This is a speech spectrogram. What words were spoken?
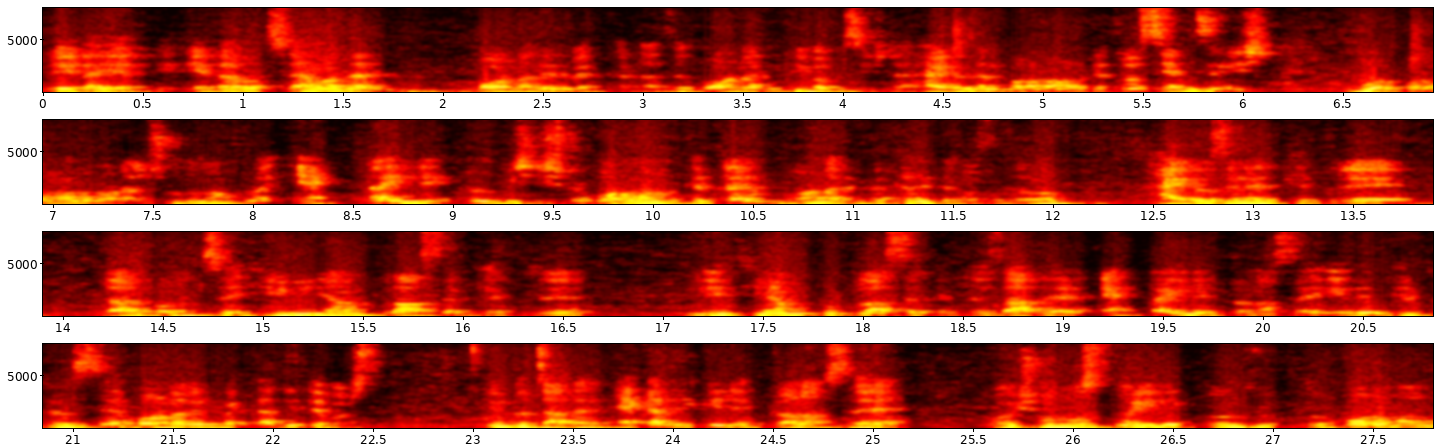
এটাই আর কি। এটা হচ্ছে আমাদের বর্ণালীর ব্যাখ্যাটা, যে বর্ণালী কীভাবে সৃষ্টি হাইড্রোজেন পরমাণুর ক্ষেত্রে সেম জিনিস বোর পরমাণু মডেল শুধুমাত্র একটা ইলেকট্রন বিশিষ্ট পরমাণুর ক্ষেত্রে বর্ণালীর ব্যাখ্যা দিতে পারছে। যেমন হাইড্রোজেনের ক্ষেত্রে, তারপর হচ্ছে হিলিয়াম প্লাসের ক্ষেত্রে লিথিয়াম টু প্লাসের ক্ষেত্রে যাদের একটা ইলেকট্রন আছে, এদের ক্ষেত্রে হচ্ছে বর্ণালীর ব্যাখ্যা দিতে পারছে। কিন্তু যাদের একাধিক ইলেকট্রন আছে, ওই সমস্ত ইলেকট্রন যুক্ত পরমাণু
